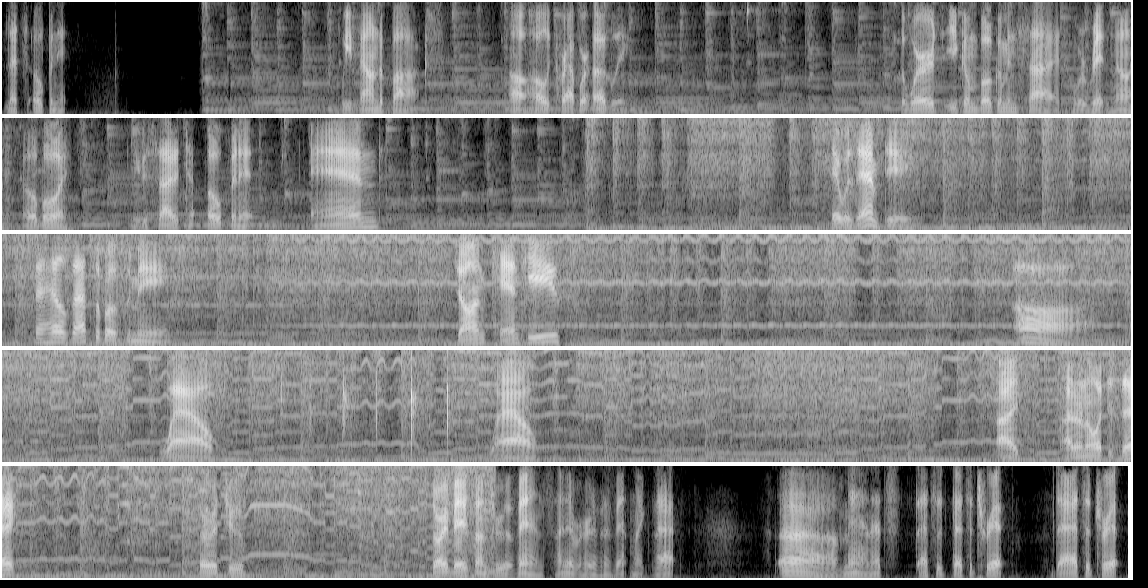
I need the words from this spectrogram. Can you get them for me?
Let's open it. We found a box. Oh, holy crap, we're ugly. The words Ikambokem inside were written on it. Oh boy. You decided to open it. And. It was empty. The hell's that supposed to mean? John Cantees? Ah. Wow. Wow. I I don't know what to say. A true story based on true events. I never heard of an event like that. Oh man, that's that's a that's a trip. That's a trip.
